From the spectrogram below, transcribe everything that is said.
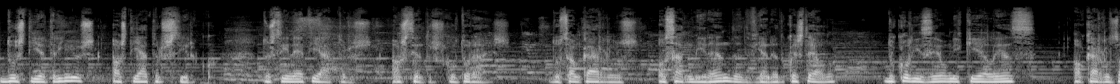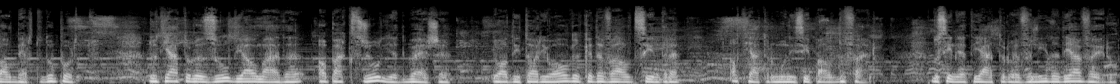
dos teatrinhos aos teatros circo, dos cineteatros aos centros culturais, do São Carlos ao Sá de Miranda de Viana do Castelo, do Coliseu Miquelense ao Carlos Alberto do Porto, do Teatro Azul de Almada ao Pax Júlia de Beja, do Auditório Olga Cadaval de Sintra ao Teatro Municipal de Faro, do Cineteatro Avenida de Aveiro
